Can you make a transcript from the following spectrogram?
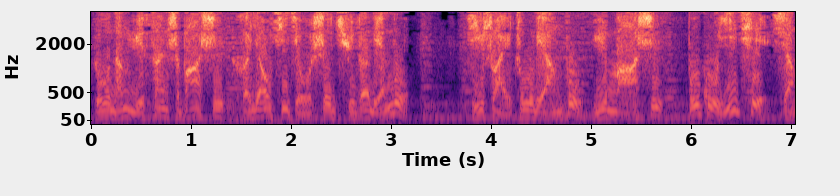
如能与三十八师和幺七九师取得联络，即率诸两部与马师不顾一切向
